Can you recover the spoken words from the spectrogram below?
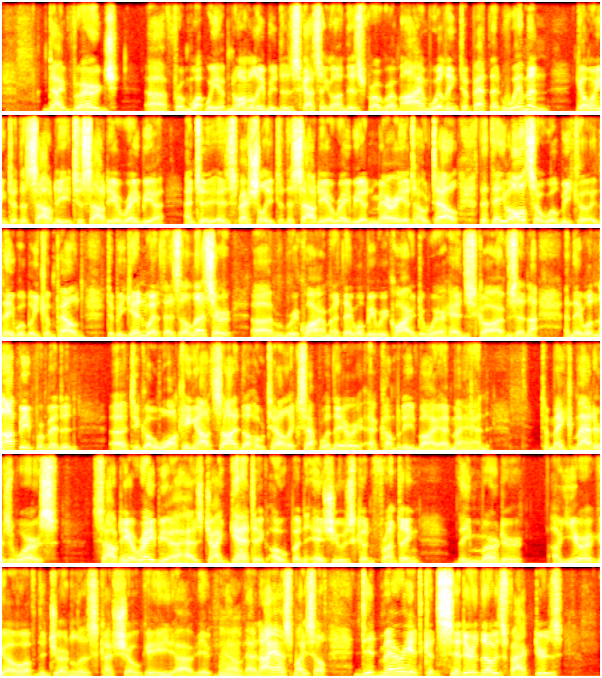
diverge uh, from what we have normally been discussing on this program, I am willing to bet that women going to the Saudi to Saudi Arabia and to especially to the Saudi Arabian Marriott Hotel that they also will be they will be compelled to begin with as a lesser uh, requirement. They will be required to wear headscarves and uh, and they will not be permitted uh, to go walking outside the hotel except when they are accompanied by a man. To make matters worse Saudi Arabia has gigantic open issues confronting the murder a year ago of the journalist Khashoggi. Uh, it, uh, and I asked myself, did Marriott consider those factors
